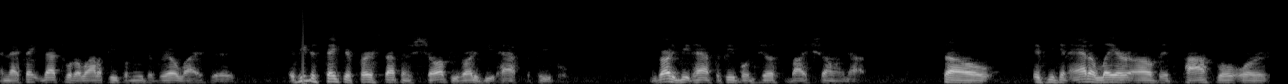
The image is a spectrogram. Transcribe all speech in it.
And I think that's what a lot of people need to realize is if you just take your first step and show up, you've already beat half the people. You've already beat half the people just by showing up. So if you can add a layer of it's possible or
